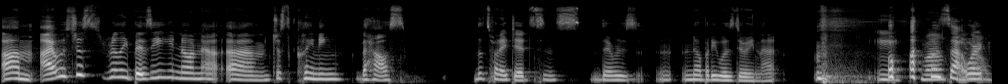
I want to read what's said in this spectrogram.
Um, I was just really busy, you know, now, um, just cleaning the house. That's what I did since there was n- nobody was doing that. Mm, How well, does that work? know.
